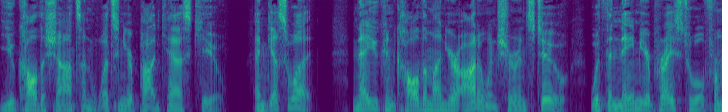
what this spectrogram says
you call the shots on what's in your podcast queue. And guess what? Now you can call them on your auto insurance too with the Name Your Price tool from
